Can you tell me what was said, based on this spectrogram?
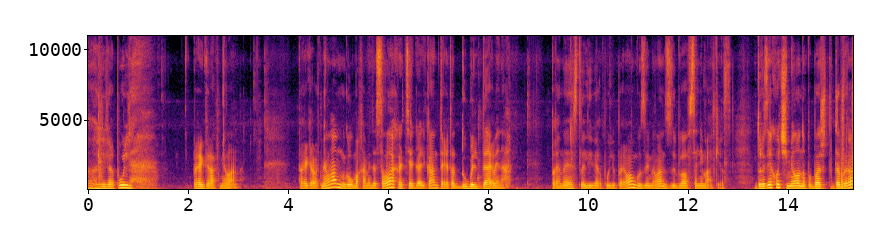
Ліверпуль переграв Мілан. Переграв Мілан, гол Мохамеда Салаха, Тіаго Алькантера та дубль Дарвіна. Принесли Ліверпулю перемогу, за Мілан забивав Салімакерс. Друзі, я хочу Мілану побажати добра.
